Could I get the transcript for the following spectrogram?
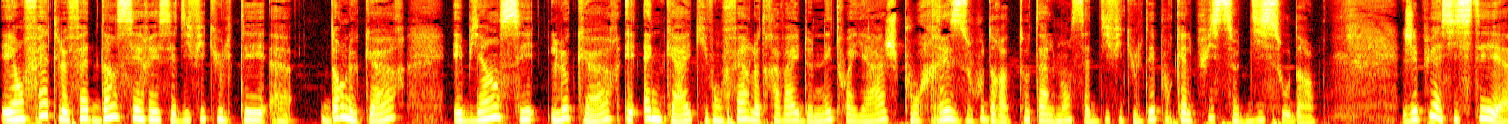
Et en fait, le fait d'insérer ces difficultés euh, dans le cœur, eh bien, c'est le cœur et Enkai qui vont faire le travail de nettoyage pour résoudre totalement cette difficulté, pour qu'elle puisse se dissoudre. J'ai pu assister euh,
